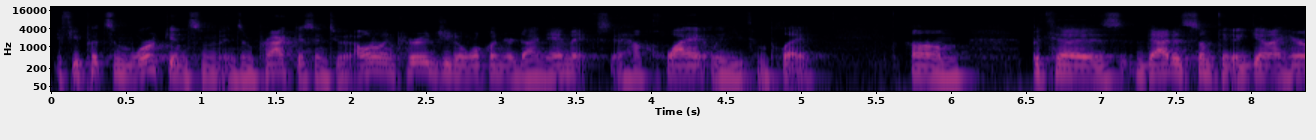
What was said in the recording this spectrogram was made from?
if you put some work and some and some practice into it. I want to encourage you to work on your dynamics and how quietly you can play. Um, because that is something again I hear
